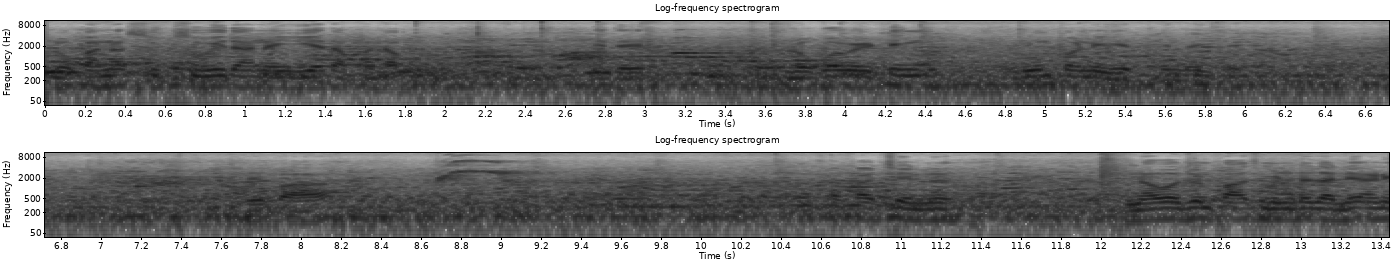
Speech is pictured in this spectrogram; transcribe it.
लोकांना सुखसुविधा नाही आहेत आपण दाखवू इथे. लोक वेटिंग रूम पण नाही येत नाही इथे पहा. सकाळचे न नऊ वाजून पाच मिनटं झाली आणि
